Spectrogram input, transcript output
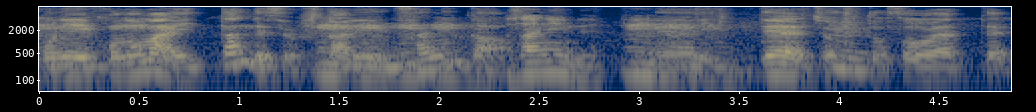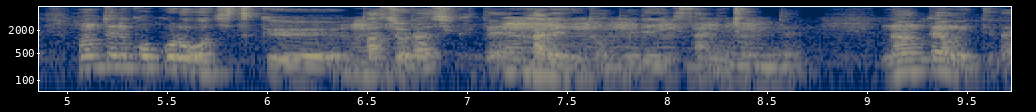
そこにこの前行ったんですよ。二人。三人か。3人で。ね行ってちょっとそうやって。本当に心落ち着く場所らしくてうん。彼にとってリーキさんにとって。うん。何回も行ってた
